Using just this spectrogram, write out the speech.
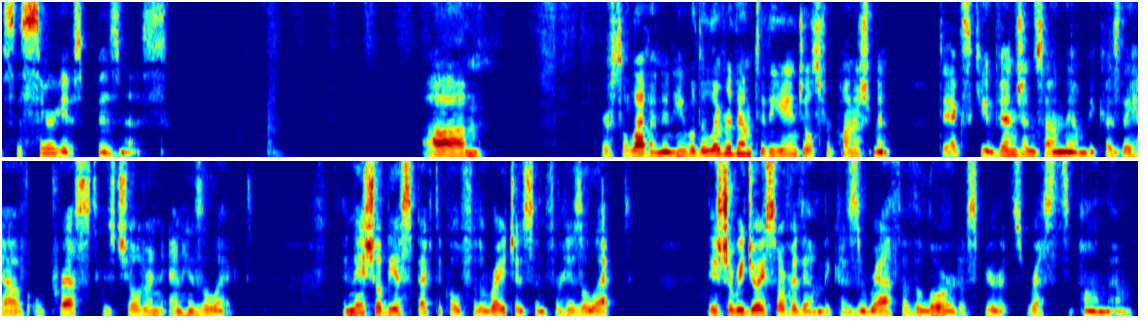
This is serious business. Um, verse 11 And he will deliver them to the angels for punishment, to execute vengeance on them, because they have oppressed his children and his elect. And they shall be a spectacle for the righteous and for his elect. They shall rejoice over them, because the wrath of the Lord of spirits rests upon them.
